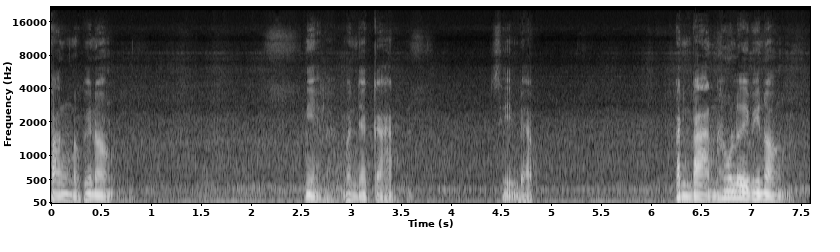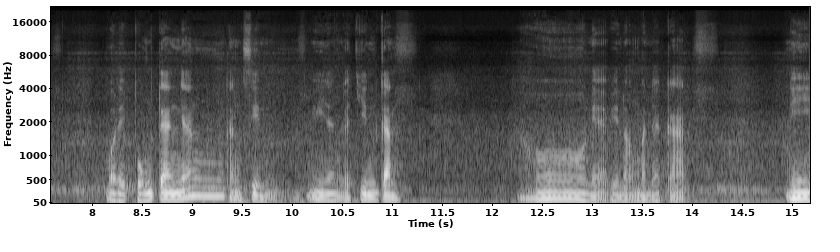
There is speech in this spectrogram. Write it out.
ฟังหรอพี่น้อง นี่แหละบรรยากาศสิแบบบ้านๆเฮาเลยพี่น้องบ่ได้ปรุงแต่งยังทั้งสิ้นมีหยังก็กินกัน โอ้เนี่ยพี่น้องบรรยากาศ นี่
